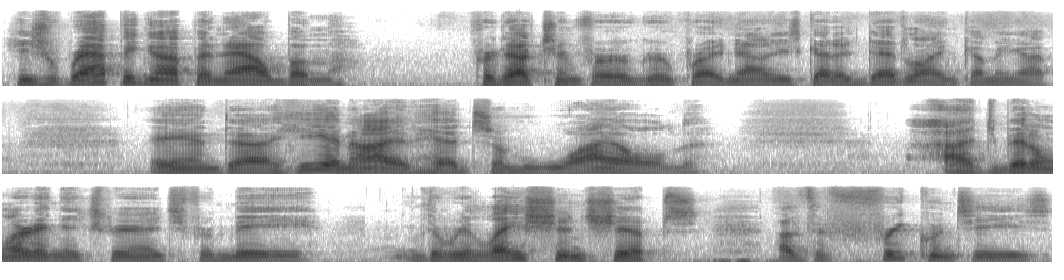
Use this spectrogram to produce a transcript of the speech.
he's wrapping up an album production for a group right now. He's got a deadline coming up, And uh, he and I have had some wild, uh, it's been a learning experience for me. The relationships of the frequencies,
